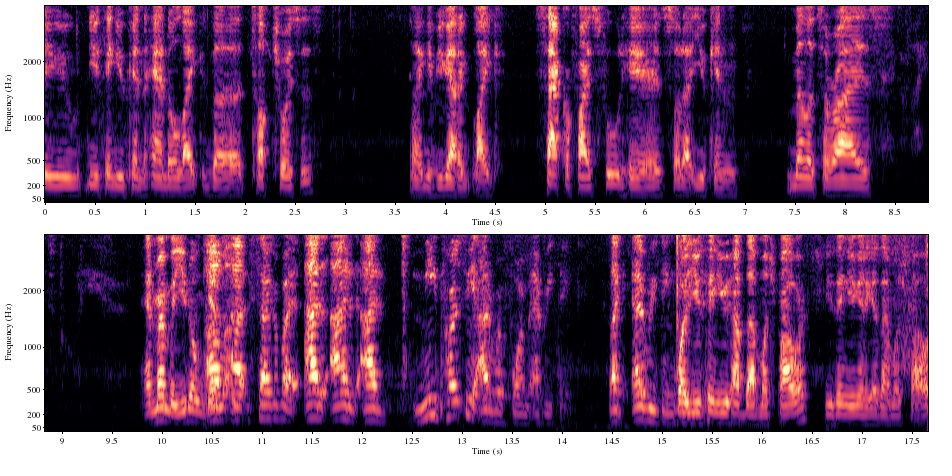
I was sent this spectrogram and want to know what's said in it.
Do you do you think you can handle like the tough choices? Like if you gotta like sacrifice food here so that you can militarize. And remember, you don't get. Um, to, I'd sacrifice. I'd, I'd, I'd, me personally, I'd reform everything, like everything. well, you think you have that much power? You think you're gonna get that much power?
